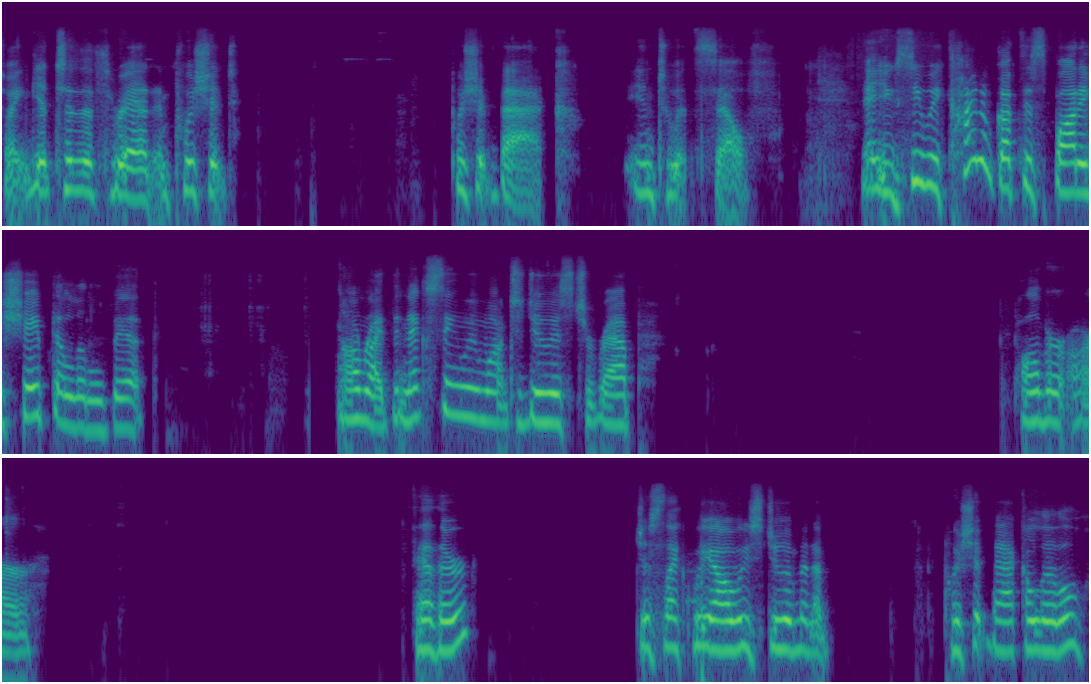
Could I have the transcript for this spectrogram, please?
So I can get to the thread and push it, push it back into itself. Now you can see we kind of got this body shaped a little bit. All right, the next thing we want to do is to wrap Palmer our feather, just like we always do. I'm gonna push it back a little.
